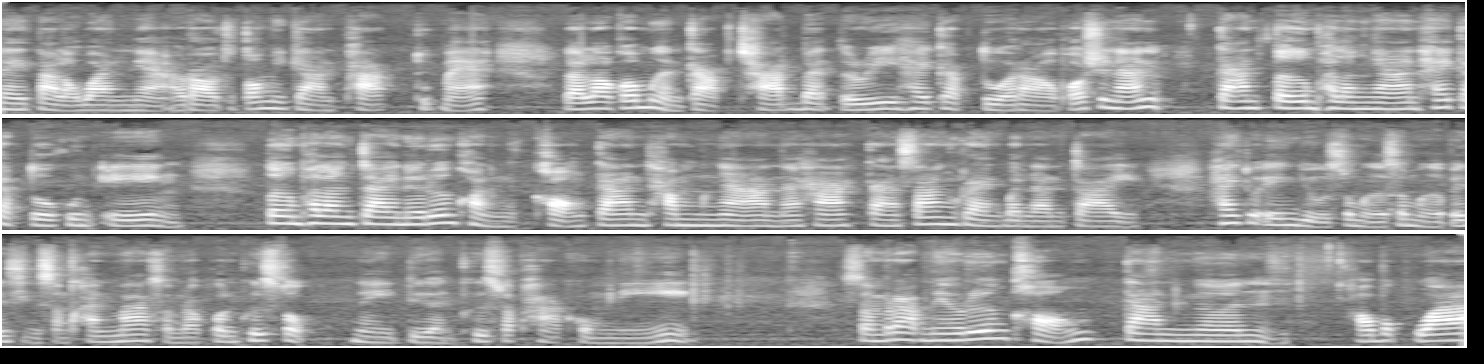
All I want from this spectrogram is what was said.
ในแต่ละวันเนี่ย เราจะต้องมีการพักถูกไหมแล้วเราก็เหมือนกับชาร์จแบตเตอรี่ให้กับตัวเรา เพราะฉะนั้น การเติมพลังงานให้กับตัวคุณเอง เติมพลังใจในเรื่องของของการทำงานนะคะ การสร้างแรงบันดาลใจ ให้ตัวเองอยู่เสมอๆเป็นสิ่งสำคัญมากสำหรับคนพฤษภในเดือนพฤษภาคมนี้สำหรับในเรื่องของการเงิน เขาบอกว่า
